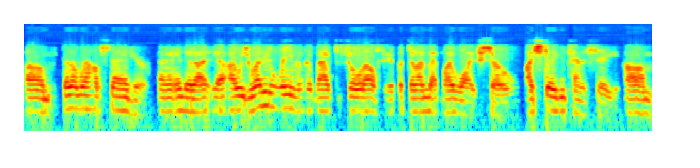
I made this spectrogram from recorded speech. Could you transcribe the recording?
um, then I wound up staying here. And then I I was ready to leave and go back to Philadelphia, but then I met my wife, so I stayed in Tennessee. Um,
